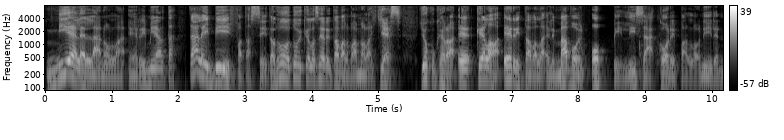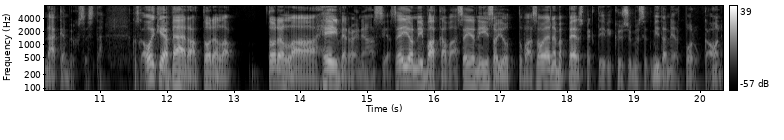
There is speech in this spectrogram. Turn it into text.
Mielellään ollaan eri mieltä. Täällä ei biiffata siitä, että toi kellas eri tavalla, vaan me ollaan, yes, joku kerran e- kelaa eri tavalla, eli mä voin oppia lisää koripalloa niiden näkemyksestä. Koska oikea väärä on todella todella heiveröinen asia. Se ei ole niin vakavaa, se ei ole niin iso juttu, vaan se on enemmän perspektiivikysymys, että mitä mieltä porukka on.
